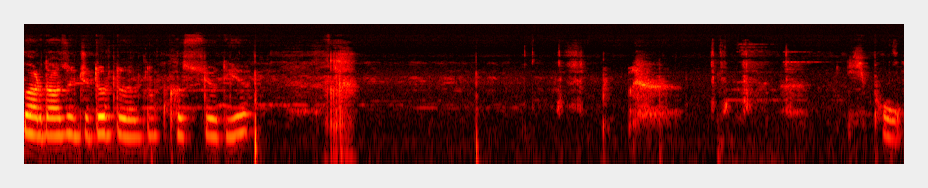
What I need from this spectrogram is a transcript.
Bu arada az önce durdurdum kasıyor diye. Pop.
